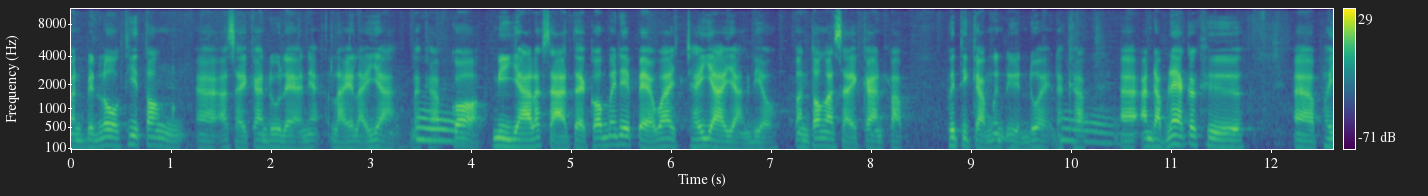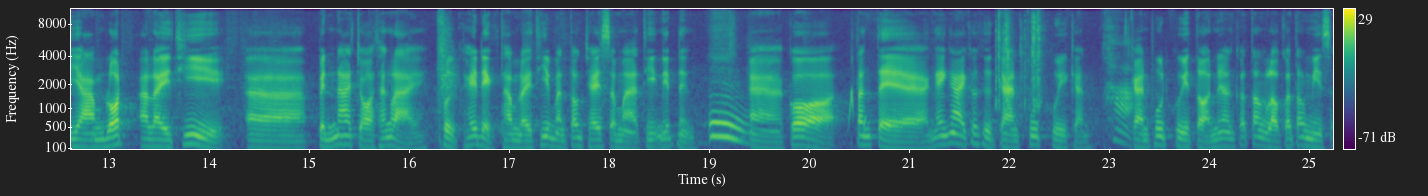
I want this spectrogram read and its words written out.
มันเป็นโรคที่ต้องอาอาศัยการดูแลเนี่ยหลาย ๆ อย่างนะครับอืมก็มียารักษาแต่ก็ไม่ได้แปลว่าใช้ยาอย่างเดียว มันต้องอาศัยการปรับพฤติกรรมอื่น ๆ ด้วยนะครับอาอันดับแรกก็คืออา พยายามลดอะไรที่อ่าเป็นหน้าจอทั้งหลาย ฝึกให้เด็กทำอะไรที่มันต้องใช้สมาธินิดหนึ่งอืม อ่าก็ตั้งแต่ง่ายๆก็คือการพูดคุยกัน ค่ะ การพูดคุยต่อเนื่องก็ต้องเราก็ต้องมีส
